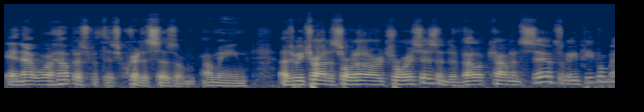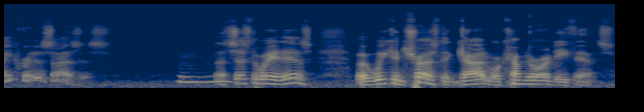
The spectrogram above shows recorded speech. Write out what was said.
and that will help us with this criticism. I mean, as we try to sort out our choices and develop common sense, I mean, people may criticize us. Mm-hmm. That's just the way it is. But we can trust that God will come to our defense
